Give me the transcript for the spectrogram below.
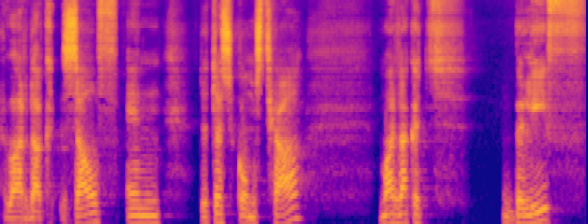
Waar dat ik zelf in de tussenkomst ga, maar dat ik het beleef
